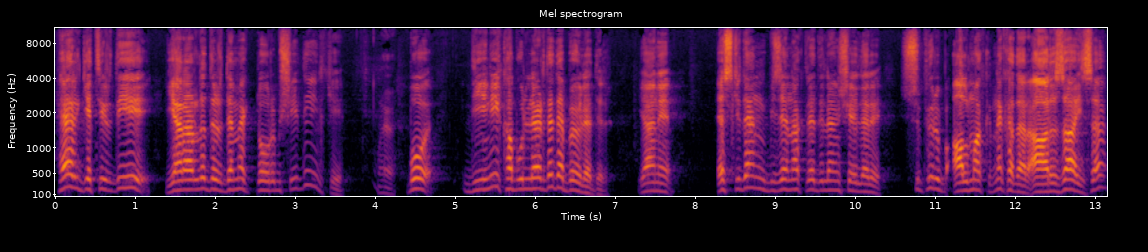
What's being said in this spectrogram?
her getirdiği yararlıdır demek doğru bir şey değil ki. evet. Bu dini kabullerde de böyledir. Yani eskiden bize nakledilen şeyleri süpürüp almak ne kadar arıza ise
